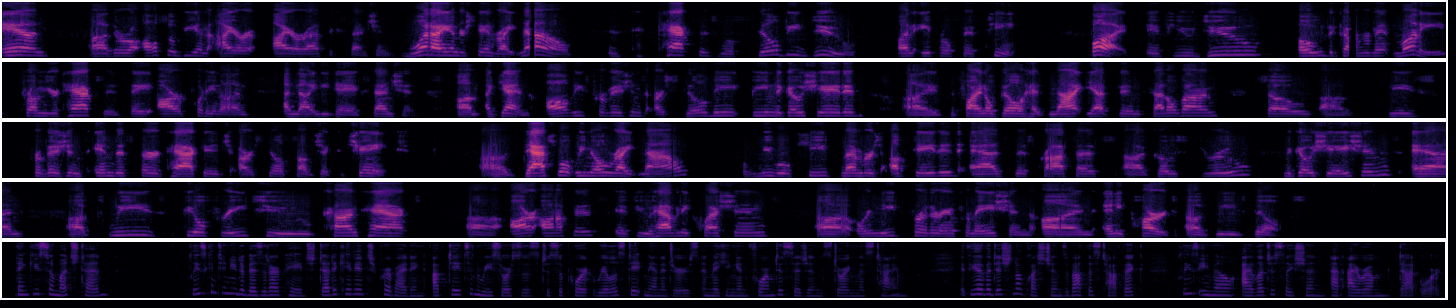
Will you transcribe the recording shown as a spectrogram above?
And uh, there will also be an IRS extension. What I understand right now is taxes will still be due on April 15th. But if you do owe the government money from your taxes, they are putting on a 90-day extension. Um, again, all these provisions are still being negotiated. Uh, the final bill has not yet been settled on, so uh, these provisions in this third package are still subject to change. Uh, that's what we know right now. We will keep members updated as this process uh, goes through negotiations, and uh, please feel free to contact uh, our office if you have any questions uh, or need further information on any part of these bills. Thank you so much, Ted. Please continue to visit our page dedicated to providing updates and resources to support real estate managers in making informed decisions during this time. If you have additional questions about this topic, please email ilegislation at irem.org.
